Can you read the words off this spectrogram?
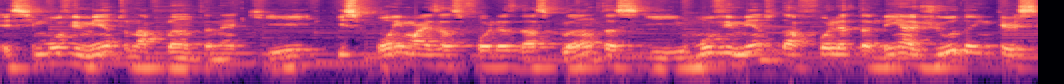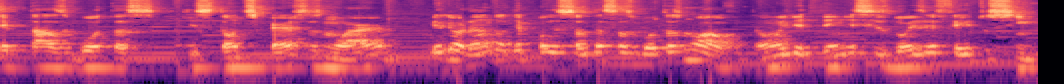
esse movimento na planta, né, que expõe mais as folhas das plantas e o movimento da folha também ajuda a interceptar as gotas que estão dispersas no ar, melhorando a deposição dessas gotas no alvo. Então, ele tem esses dois efeitos sim.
